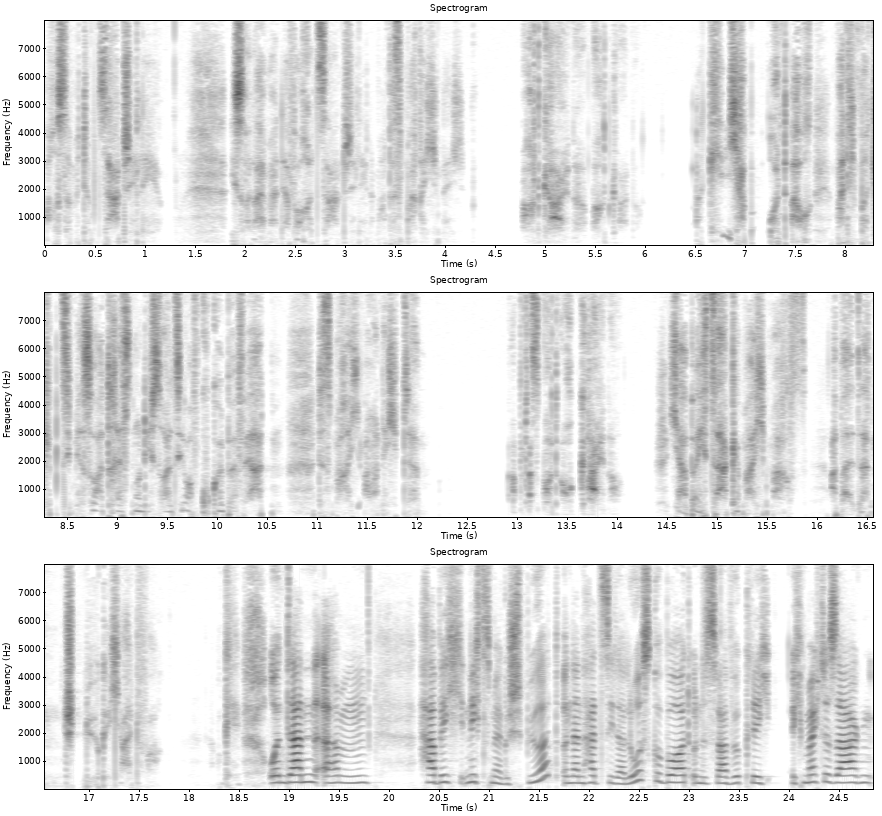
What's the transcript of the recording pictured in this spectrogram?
außer mit dem Zahngelee. Ich soll einmal in der Woche Zahngelee machen, das mache ich nicht. Macht keiner, macht keiner. Okay, ich habe und auch manchmal gibt sie mir so Adressen und ich soll sie auf Google bewerten. Das mache ich auch nicht, Tim. Aber das macht auch keiner. Ja, aber ich sage immer, ich mach's. Aber dann lüge ich einfach. Okay. Und dann ähm, habe ich nichts mehr gespürt und dann hat sie da losgebohrt und es war wirklich, ich möchte sagen,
